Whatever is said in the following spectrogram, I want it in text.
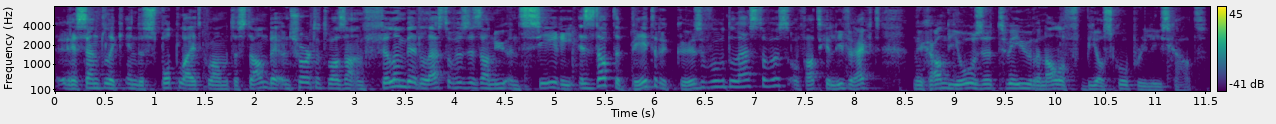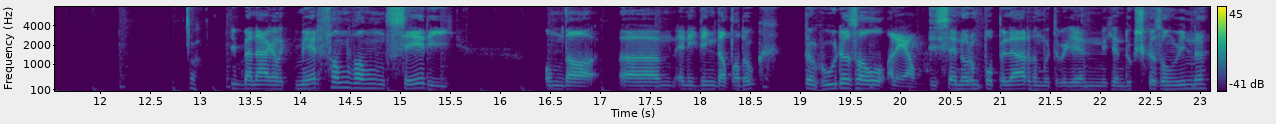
recentelijk in de spotlight kwamen te staan. Bij Uncharted was dat een film, bij The Last of Us is dat nu een serie. Is dat de betere keuze voor The Last of Us? Of had je liever echt een grandioze twee uur en half bioscoop-release gehad? Ik ben eigenlijk meer fan van serie. Omdat, um, en ik denk dat dat ook ten goede zal. Allee, ja, het is enorm populair, daar moeten we geen, geen doekjes om winnen,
